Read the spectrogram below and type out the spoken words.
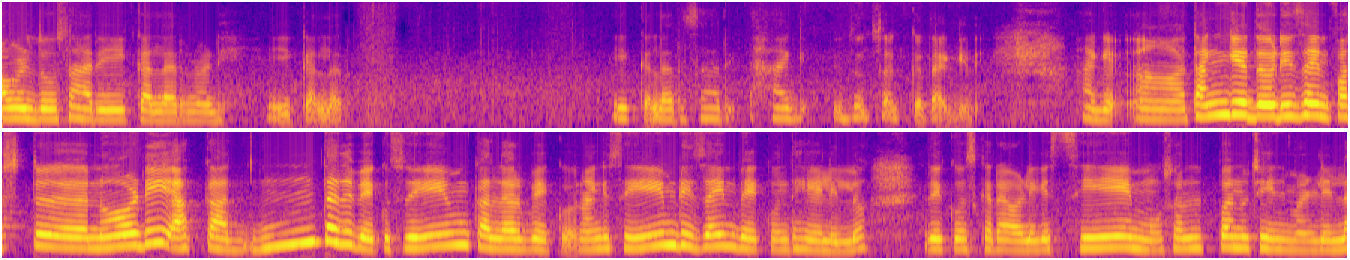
ಅವಳದು ಸಾರಿ ಈ ಕಲರ್ ನೋಡಿ, ಈ ಕಲರ್ ಈ ಕಲರ್ ಸಾರಿ ಹಾಗೆ, ಇದು ಸಖತ್ತಾಗಿದೆ. ಹಾಗೆ ತಂಗಿಯದು ಡಿಸೈನ್ ಫಸ್ಟ್ ನೋಡಿ, ಅಕ್ಕ ಅಂಥದ್ದು ಬೇಕು ಸೇಮ್ ಕಲರ್ ಬೇಕು ನನಗೆ ಸೇಮ್ ಡಿಸೈನ್ ಬೇಕು ಅಂತ ಹೇಳಿಲ್ಲ. ಅದಕ್ಕೋಸ್ಕರ ಅವಳಿಗೆ ಸೇಮ್ ಸ್ವಲ್ಪನೂ ಚೇಂಜ್ ಮಾಡಲಿಲ್ಲ.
